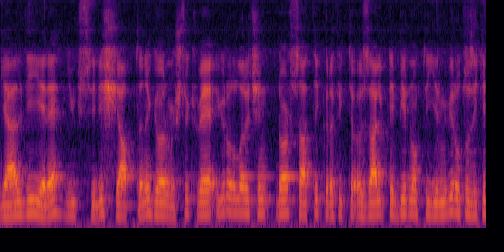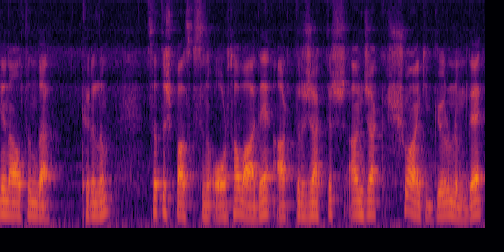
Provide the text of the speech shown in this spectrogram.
geldiği yere yükseliş yaptığını görmüştük ve Euro dolar için 4 saatlik grafikte özellikle 1.2132'nin altında kırılım satış baskısını orta vade arttıracaktır. Ancak şu anki görünümde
